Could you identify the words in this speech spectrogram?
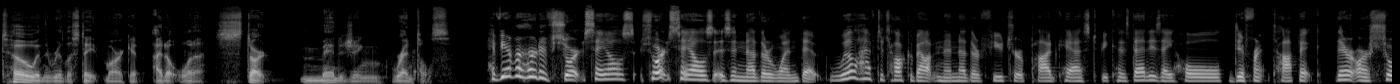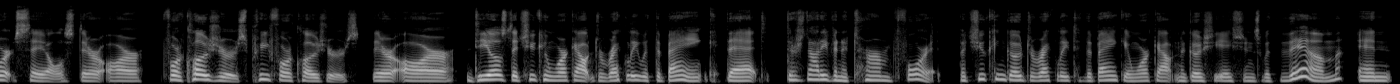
toe in the real estate market. I don't want to start managing rentals. Have you ever heard of short sales? Short sales is another one that we'll have to talk about in another future podcast because that is a whole different topic. There are short sales, there are foreclosures, pre foreclosures. There are deals that you can work out directly with the bank that there's not even a term for it, but you can go directly to the bank and work out negotiations with them and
